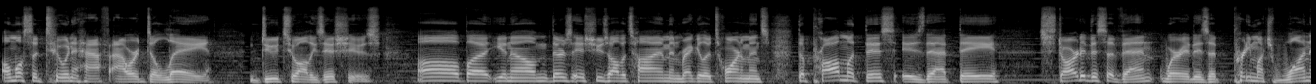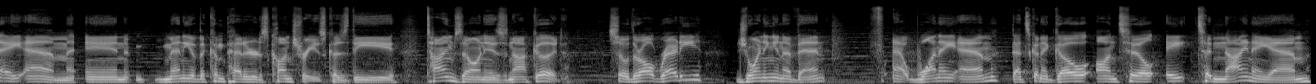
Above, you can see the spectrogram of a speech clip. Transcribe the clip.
almost a two and a half hour delay due to all these issues. Oh, but you know, there's issues all the time in regular tournaments. The problem with this is that they started this event where it is at pretty much 1 a.m. in many of the competitors' countries because the time zone is not good. So they're already joining an event at 1 a.m. that's going to go until 8 to 9 a.m.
